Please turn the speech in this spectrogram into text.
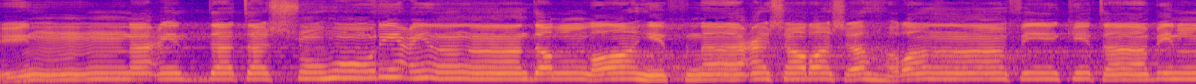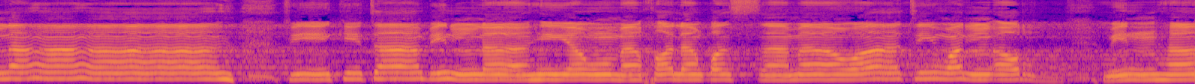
إن عدة الشهور عند الله اثنا عشر شهرا في كتاب الله في كتاب الله يوم خلق السماوات والأرض منها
